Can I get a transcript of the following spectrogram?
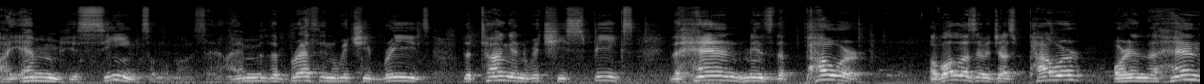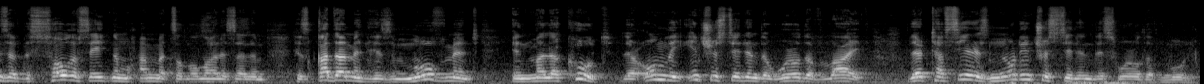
I am his seeing I am the breath in which he breathes, the tongue in which he speaks. The hand means the power of Allah's power or in the hands of the soul of Sayyidina Muhammad his qadam and his movement in malakut. They're only interested in the world of light. Their tafsir is not interested in this world of mulk.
